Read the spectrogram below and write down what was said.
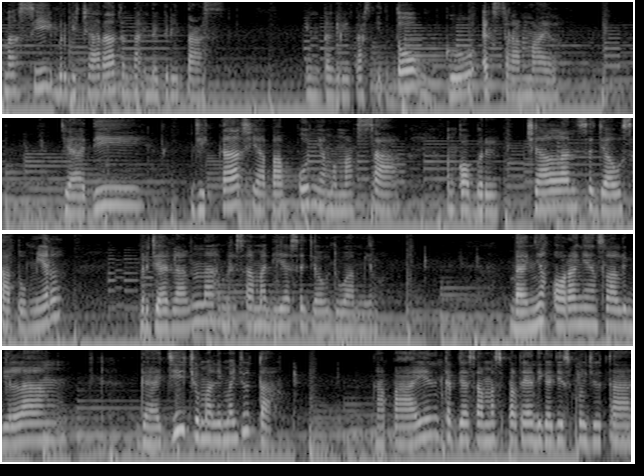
masih berbicara tentang integritas. Integritas itu go extra mile. Jadi, jika siapa pun yang memaksa engkau berjalan sejauh satu mil, berjalanlah bersama dia sejauh dua mil. Banyak orang yang selalu bilang, gaji cuma 5 juta. Ngapain kerja sama seperti yang digaji 10 juta?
